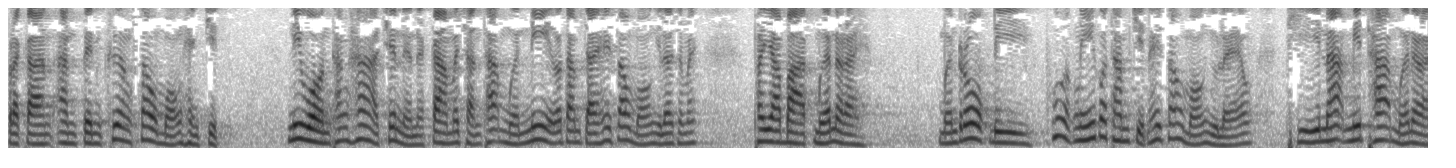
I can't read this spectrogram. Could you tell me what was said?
ประการอันเป็นเครื่องเศร้าหมองแห่งจิต นิวรณ์ทั้ง 5 เช่นเนี่ยนะการมฉันทะเหมือนนี่ก็ทำใจให้เศร้าหมองอยู่แล้วใช่ไหมพยาบาทเหมือนอะไร เหมือนโรคดี พวกนี้ก็ทำจิตให้เศร้าหมองอยู่แล้ว ทีนะมิทะเหมือนอะไร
